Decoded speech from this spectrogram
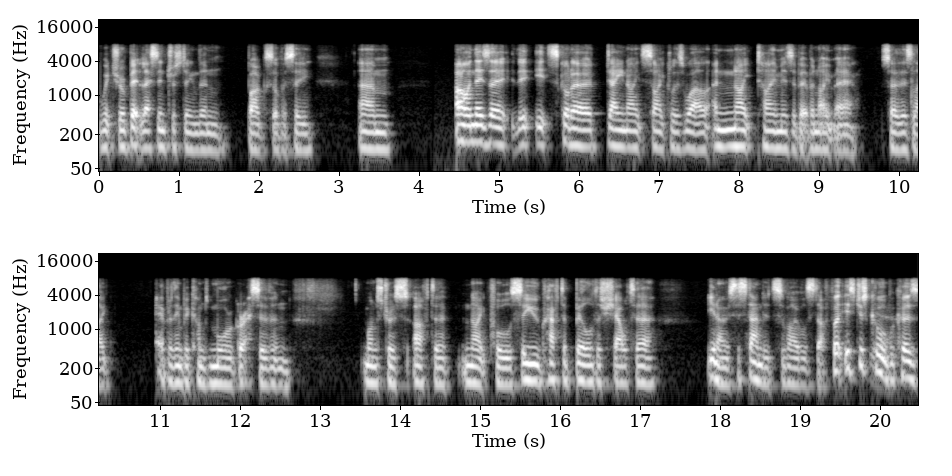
which are a bit less interesting than bugs, obviously. Um, oh, and there's a it- it's got a day night cycle as well, and nighttime is a bit of a nightmare. So there's like everything becomes more aggressive and monstrous after night falls. So you have to build a shelter. You know, it's the standard survival stuff, but it's just cool Yeah. because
